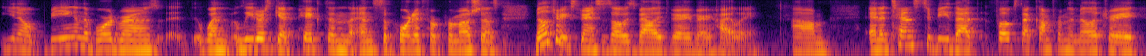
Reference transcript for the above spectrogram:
you know, being in the boardrooms when leaders get picked and, and supported for promotions, military experience is always valued very, very highly. Um, and it tends to be that folks that come from the military,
